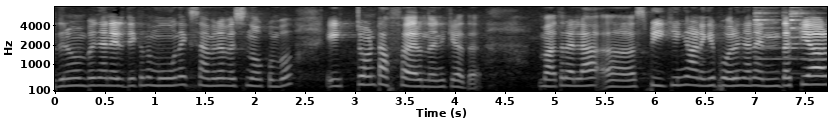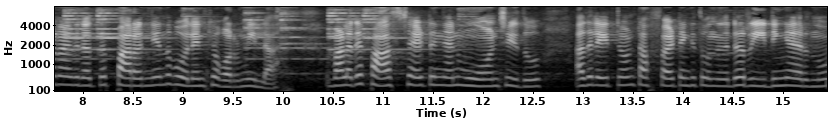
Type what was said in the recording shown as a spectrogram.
ഇതിനു മുമ്പ് ഞാൻ എഴുതിയിരിക്കുന്ന മൂന്ന് എക്സാമിനെ വെച്ച് നോക്കുമ്പോൾ ഏറ്റവും ടഫായിരുന്നു എനിക്കത്. മാത്രമല്ല സ്പീക്കിംഗ് ആണെങ്കിൽ പോലും ഞാൻ എന്തൊക്കെയാണ് ഇതിനകത്ത് പറഞ്ഞതെന്ന് പോലും എനിക്ക് ഓർമ്മയില്ല. വളരെ ഫാസ്റ്റായിട്ട് ഞാൻ മൂവ് ഓൺ ചെയ്തു. അതിലേറ്റവും ടഫായിട്ട് എനിക്ക് തോന്നിയത് റീഡിംഗ് ആയിരുന്നു.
